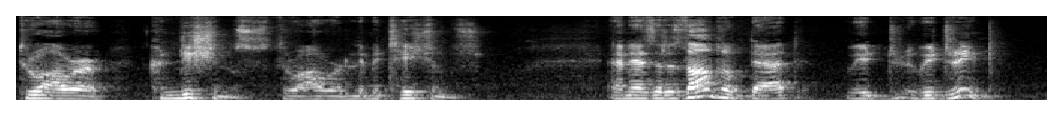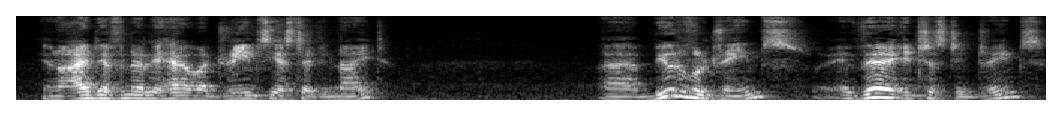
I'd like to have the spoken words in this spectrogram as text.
through our conditions, through our limitations. And as a result of that, we, we dream. You know, I definitely have a dreams yesterday night. Uh, beautiful dreams, very interesting dreams.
